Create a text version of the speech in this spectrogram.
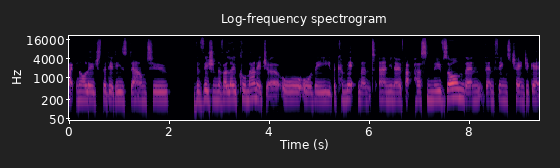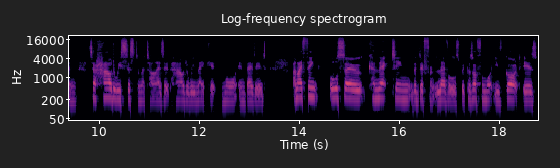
acknowledge that it is down to the vision of a local manager or or the the commitment and you know if that person moves on then then things change again. So how do we systematize it? How do we make it more embedded? And i think also connecting the different levels because often what you've got is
